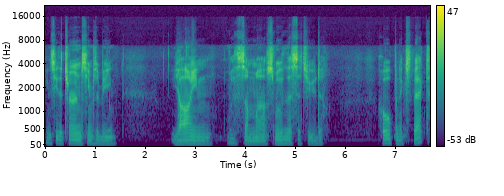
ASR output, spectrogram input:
You can see the turn seems to be yawing with some uh, smoothness that you'd hope and expect.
